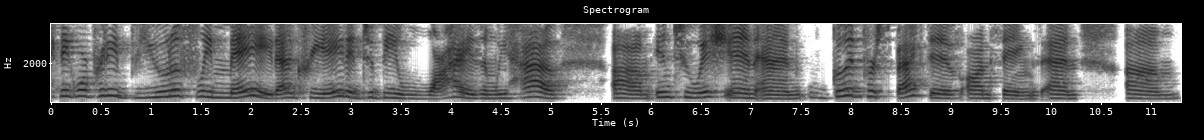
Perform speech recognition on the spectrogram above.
I think we're pretty beautifully made and created to be wise and we have um, intuition and good perspective on things. And um,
